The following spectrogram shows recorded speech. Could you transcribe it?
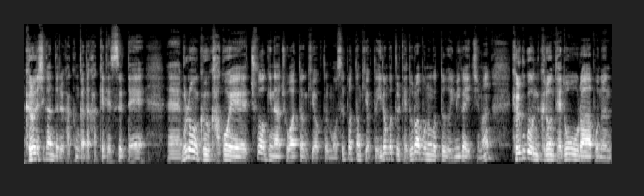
그런 시간들을 가끔가다 갖게 됐을 때 에, 물론 그 과거의 추억이나 좋았던 기억들, 뭐 슬펐던 기억들 이런 것들 되돌아보는 것도 의미가 있지만 결국은 그런 되돌아보는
